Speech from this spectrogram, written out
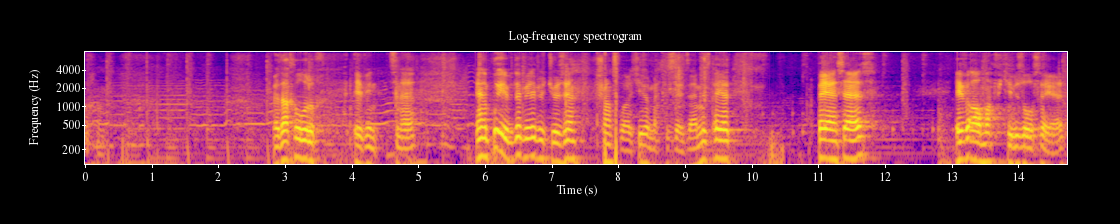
Baxın. Və daxil oluruq evin içinə. Yəni bu evdə belə bir gözəl şans var ki, hörmətli izləyicilərimiz, əgər bəyənsəz, evi almaq fikriniz olsa əgər,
